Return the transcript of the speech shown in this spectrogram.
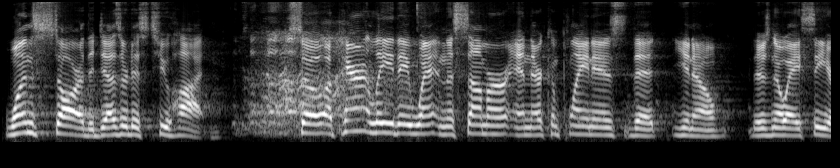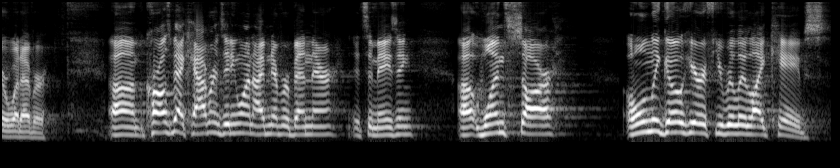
One star, the desert is too hot. So apparently they went in the summer, and their complaint is that, you know, there's no AC or whatever. Um, Carlsbad Caverns, anyone? I've never been there. It's amazing. Uh, one star. Only go here if you really like caves.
